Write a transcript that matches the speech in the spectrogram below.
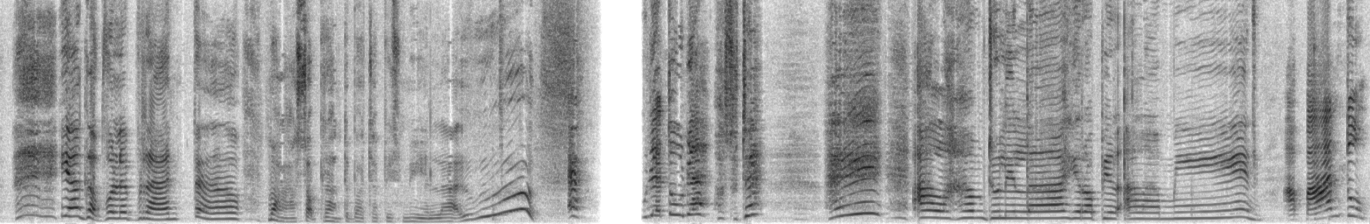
ya nggak boleh berantem. Masa berantem baca Bismillah? Uh. eh, udah tuh udah. Oh sudah? Hei, Alhamdulillahirabbil alamin. Apaan tuh?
